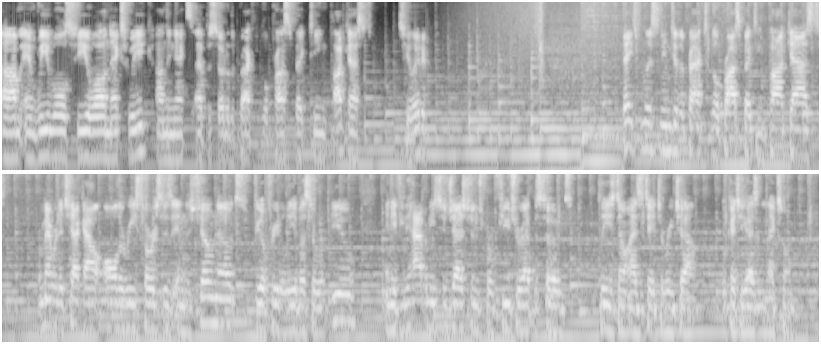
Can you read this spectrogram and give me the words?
Um, and we will see you all next week on the next episode of the Practical Prospecting Podcast. See you later. Thanks for listening to the Practical Prospecting Podcast. Remember to check out all the resources in the show notes. Feel free to leave us a review. And if you have any suggestions for future episodes, please don't hesitate to reach out. We'll catch you guys in the next one.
